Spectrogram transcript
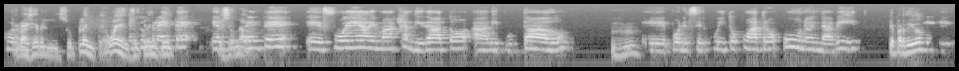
que va a ser el suplente, o es el, suplente el suplente eh, fue además candidato a diputado eh, por el circuito 4-1 en David. ¿Qué partido? Eh,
